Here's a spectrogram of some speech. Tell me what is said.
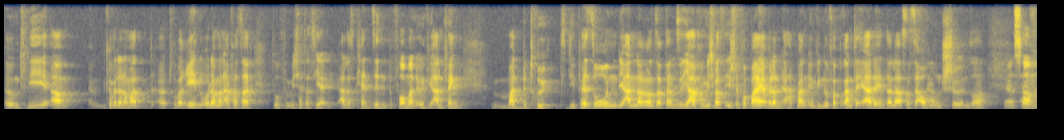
irgendwie, ähm, können wir da nochmal äh, drüber reden? Oder man einfach sagt, du, für mich hat das hier alles keinen Sinn, bevor man irgendwie anfängt, man betrügt die Person, die andere und sagt dann so, ja, für mich war es eh schon vorbei, aber dann hat man irgendwie nur verbrannte Erde hinterlassen. Das ist ja auch unschön, so. Ja, safe. Ähm,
